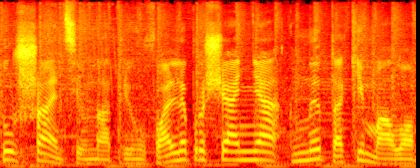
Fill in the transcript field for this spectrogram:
тож шансів на тріумфальне прощання не так і мало.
